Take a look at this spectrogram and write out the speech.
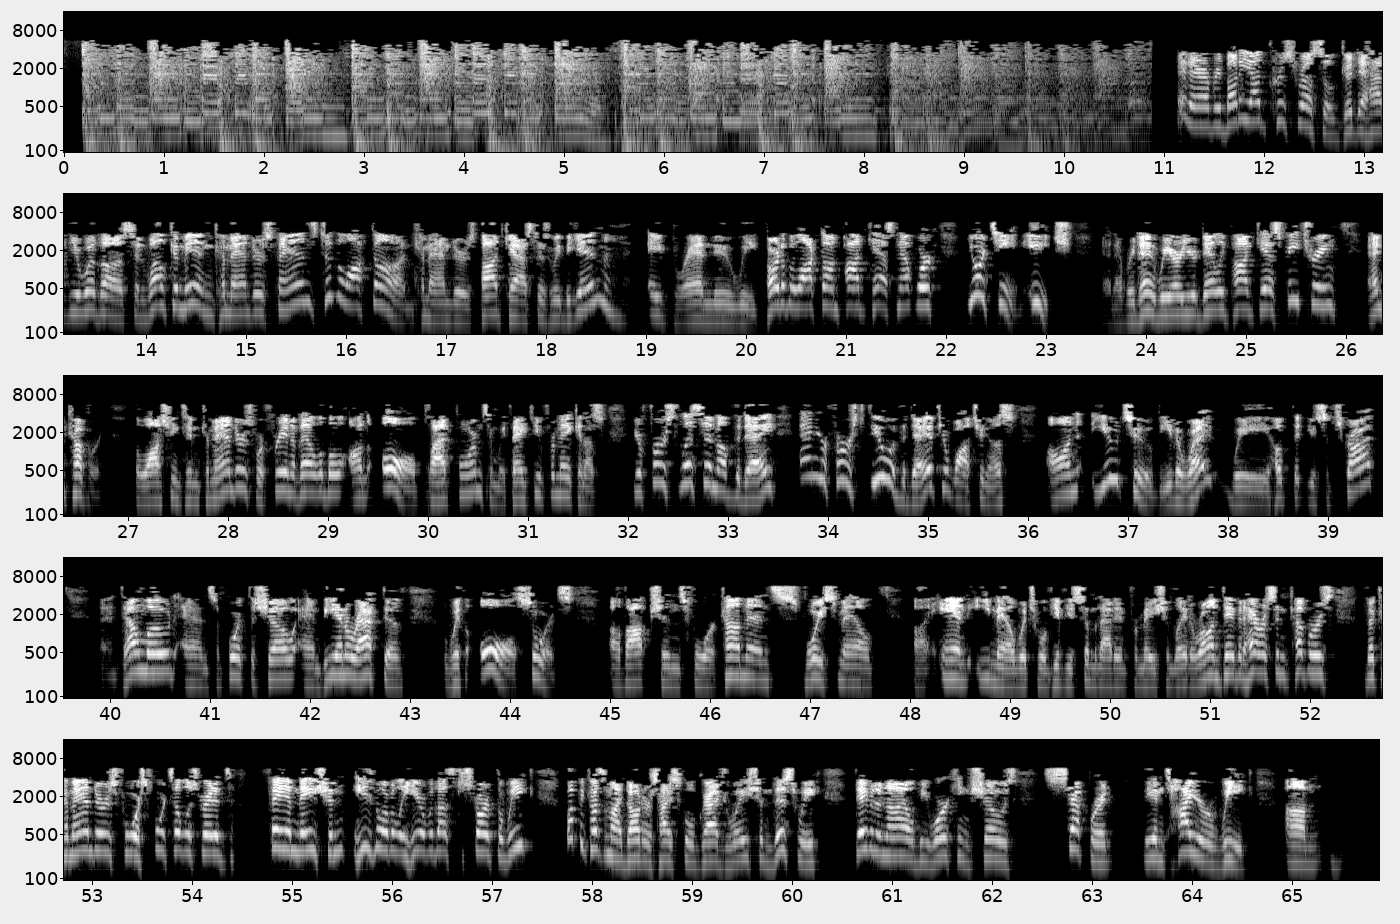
There, everybody. I'm Chris Russell. Good to have you with us and welcome in Commanders fans to the Locked On Commanders podcast as we begin a brand new week. Part of the Locked On Podcast Network, your team each and every day. We are your daily podcast featuring and covering the Washington Commanders. We're free and available on all platforms and we thank you for making us your first listen of the day and your first view of the day if you're watching us on YouTube. Either way, we hope that you subscribe and download and support the show and be interactive with all sorts of options for comments, voicemail, uh, and email, which will give you some of that information later on. David Harrison covers the Commanders for Sports Illustrated's Fan Nation. He's normally here with us to start the week, but because of my daughter's high school graduation this week, David and I will be working shows separate the entire week. Um,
